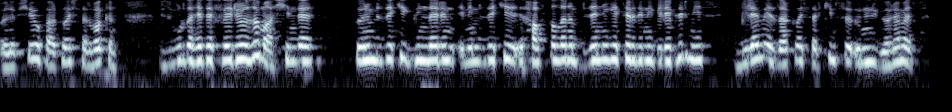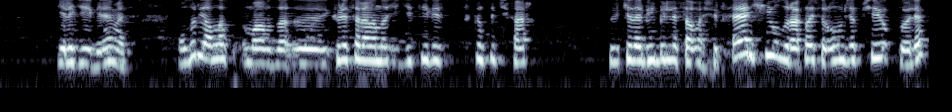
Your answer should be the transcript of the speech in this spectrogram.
Öyle bir şey yok arkadaşlar. Bakın biz burada hedef veriyoruz ama şimdi önümüzdeki günlerin, elimizdeki haftaların bize ne getirdiğini bilebilir miyiz? Bilemeyiz arkadaşlar. Kimse önünü göremez. Geleceği bilemez. Olur ya Allah muhafaza e, küresel anlamda ciddi bir sıkıntı çıkar. Ülkeler birbiriyle savaşır. Her şey olur arkadaşlar. Olmayacak bir şey yok böyle.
